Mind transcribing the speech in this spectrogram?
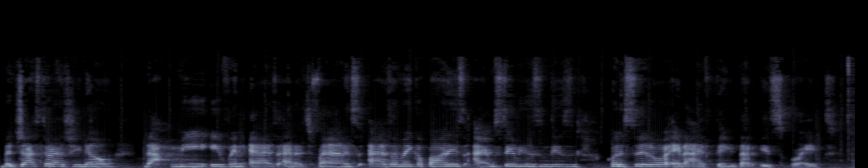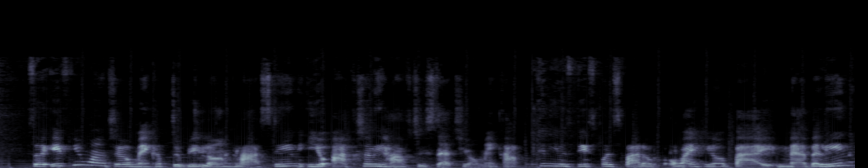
but just to let you know that me even as an advanced as a makeup artist I'm still using this concealer and I think that is great. So if you want your makeup to be long lasting, you actually have to set your makeup. You can use this first bottle right here by Maybelline.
